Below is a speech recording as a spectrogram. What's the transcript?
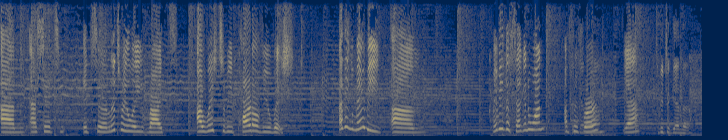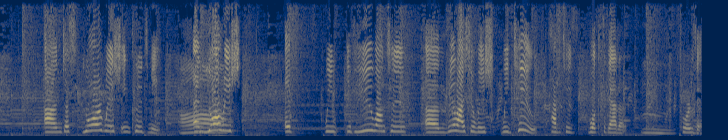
um, as it it's uh, literally writes, "I wish to be part of your wish." I think maybe um, maybe the second one I prefer. One, Yeah, to be together. and just your wish includes me, Ah. and your wish, if we if you want to um, realize your wish, we too have to work together Mm, towards it.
